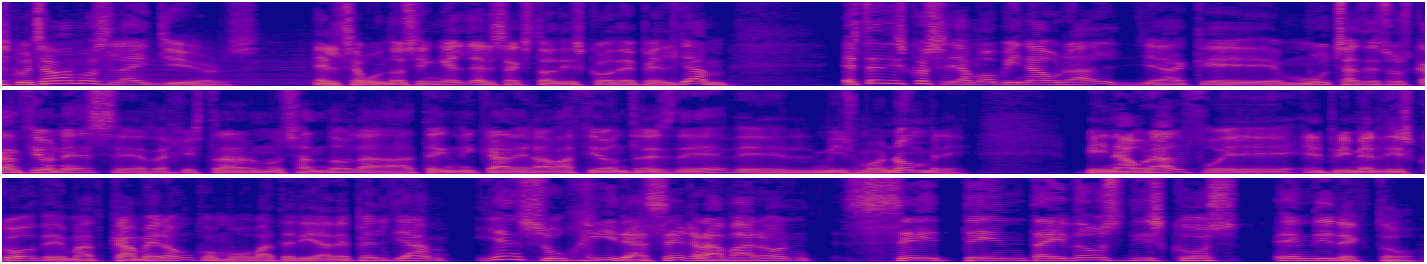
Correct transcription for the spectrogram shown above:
Escuchábamos Light Years, el segundo single del sexto disco de Pearl Jam. Este disco se llamó Binaural, ya que muchas de sus canciones se registraron usando la técnica de grabación 3D del mismo nombre. Binaural fue el primer disco de Matt Cameron como batería de Pearl Jam y en su gira se grabaron 72 discos en directo.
